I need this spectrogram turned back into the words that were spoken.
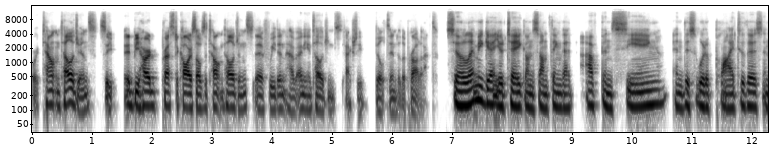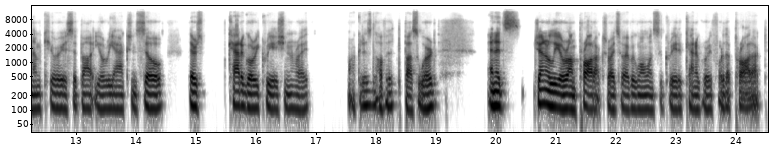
or talent intelligence. So it'd be hard pressed to call ourselves a talent intelligence if we didn't have any intelligence actually built into the product. So let me get your take on something that I've been seeing, and this would apply to this, and I'm curious about your reaction. So there's category creation, right? Marketers love it, buzzword. And it's generally around products, right? So everyone wants to create a category for the product.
